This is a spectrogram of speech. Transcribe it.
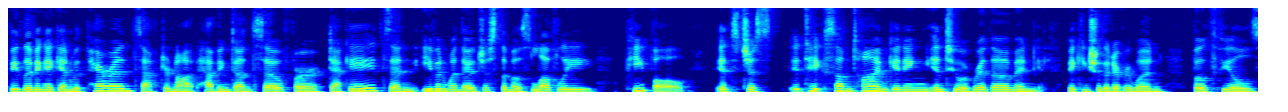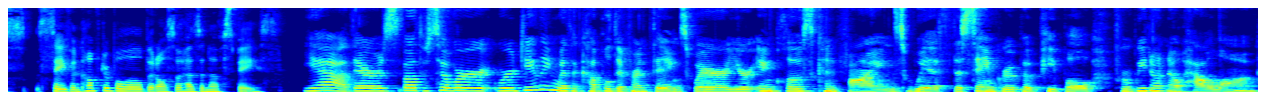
be living again with parents after not having done so for decades. And even when they're just the most lovely people, it's just, it takes some time getting into a rhythm and making sure that everyone both feels safe and comfortable, but also has enough space. Yeah, there's both. So we're we're dealing with a couple different things where you're in close confines with the same group of people for we don't know how long.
